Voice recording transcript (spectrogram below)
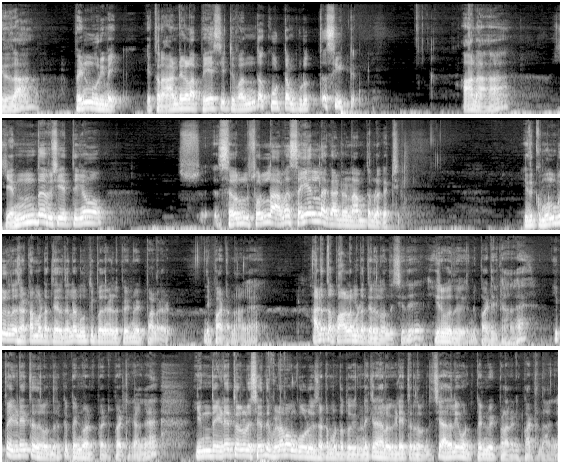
இதுதான் பெண் உரிமை. இத்தனை ஆண்டுகளாக பேசிட்டு வந்த கூட்டம் கொடுத்த சீட்டு. ஆனால் எந்த விஷயத்தையும் சொல் சொல்லாமல் செயலில் காட்டுற நாம் தமிழர் கட்சி. இதுக்கு முன்பு இருந்த சட்டமன்ற தேர்தலில் நூற்றி பதினேழு பெண் வேட்பாளர்கள் நிப்பாட்டினாங்க. அடுத்த பாராளுமன்ற தேர்தல் வந்துச்சு இருபது நிப்பாட்டியிருக்காங்க. இப்போ இடைத்தேர்தல் வந்திருக்கு. பெண் நிப்பாட்டியிருக்காங்க. இந்த இடைத்தேர்தலோடு சேர்ந்து விளவங்கோடு சட்டமன்ற தொகுதி நினைக்கிறேன். அதில் இடைத்தேர்தல் வந்துச்சு. அதுலேயும் ஒரு பெண் வேட்பாளரை நிப்பாட்டினாங்க.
